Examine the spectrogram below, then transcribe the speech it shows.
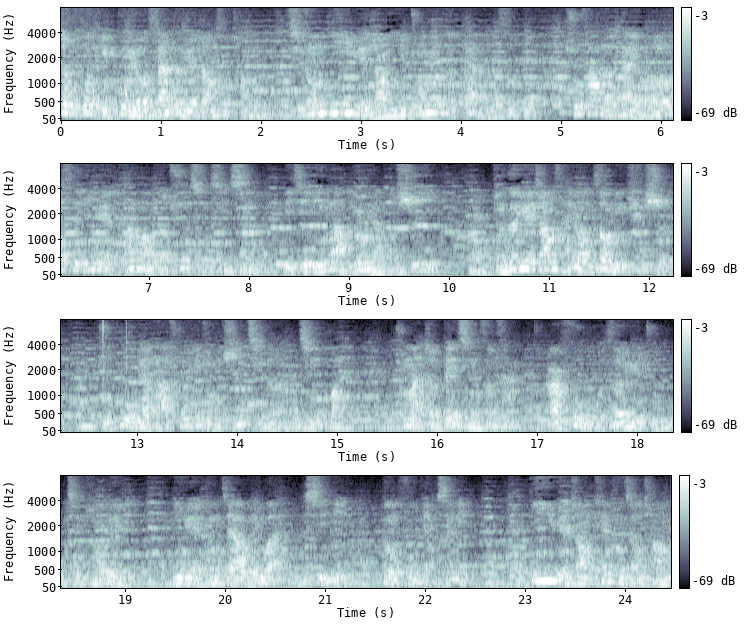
这部作品共有三个乐章组成其中第一乐章以中庸的快板的速度抒发了带有俄罗斯音乐宽广的抒情气息以及明朗优雅的诗意。整个乐章采用奏鸣曲式逐步表达出一种神奇的情怀充满着悲情色彩。而副部则与主部形成对比，音乐更加委婉细腻，更富表现力。第一乐章篇幅较长，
